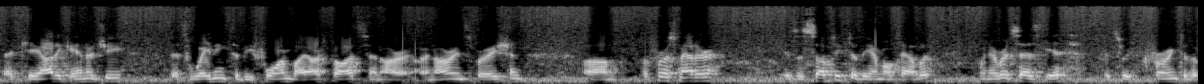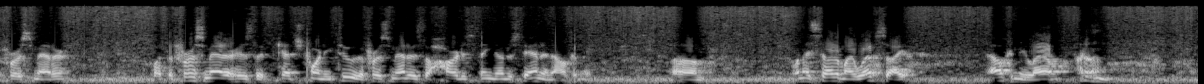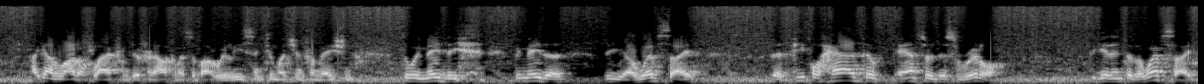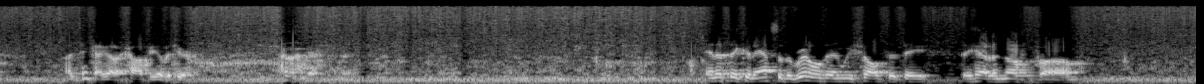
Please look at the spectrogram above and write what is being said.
that chaotic energy that's waiting to be formed by our thoughts and our, and our inspiration. Um, the first matter is the subject of the Emerald Tablet. Whenever it says it, it's referring to the first matter. But the first matter is the catch 22. The first matter is the hardest thing to understand in alchemy. Um, when I started my website, Alchemy Lab, I got a lot of flack from different alchemists about releasing too much information. So we made the we made the the uh, website that people had to answer this riddle to get into the website. I think I got a copy of it here. And if they could answer the riddle, then we felt that they, they had enough uh,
